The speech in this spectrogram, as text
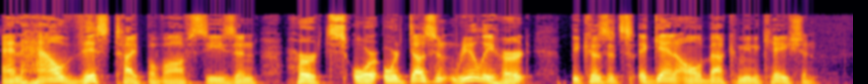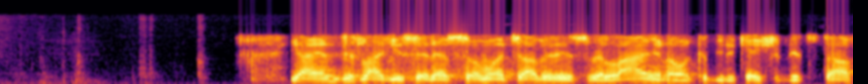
and how this type of offseason hurts or, or doesn't really hurt because it's, again, all about communication? Yeah, and just like you said, there's so much of it is relying on communication. It's tough.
